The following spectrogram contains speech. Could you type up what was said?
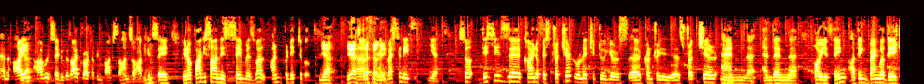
and I Yeah. I would say because I brought up in Pakistan, so I can Mhm. say you know Pakistan is same as well, unpredictable. Yeah. Yes, Uh, definitely. And West Indies, yeah. So this is uh, kind of a structure related to your uh, country uh, structure Mhm. and uh, and then uh, how you think. I think Bangladesh,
